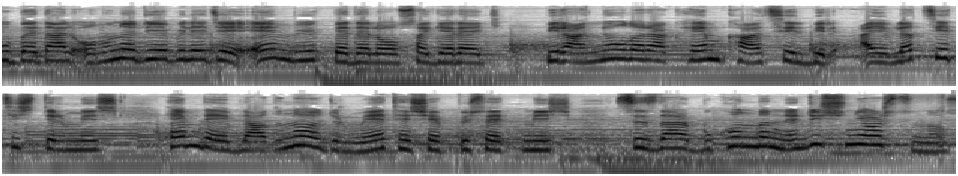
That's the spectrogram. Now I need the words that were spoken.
Bu bedel onun ödeyebileceği en büyük bedel olsa gerek. Bir anne olarak hem katil bir evlat yetiştirmiş hem de evladını öldürmeye teşebbüs etmiş. Sizler bu konuda ne düşünüyorsunuz?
